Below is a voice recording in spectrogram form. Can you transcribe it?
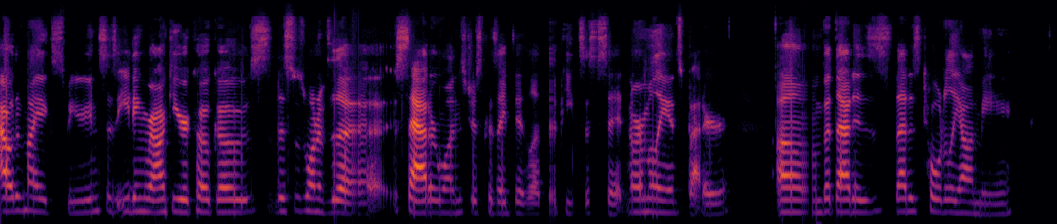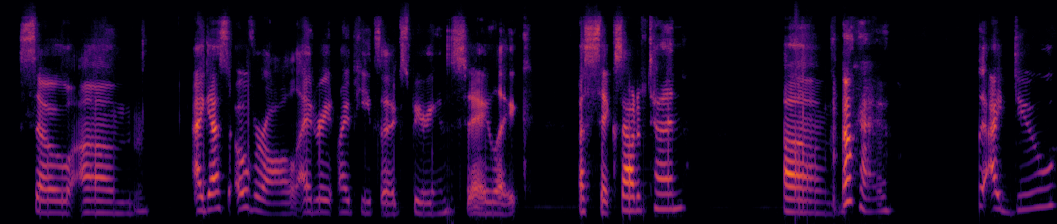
out of my experiences eating Rocky Rococo's, this was one of the sadder ones just because I did let the pizza sit. Normally it's better. Um, but that is that is totally on me. So um I guess overall I'd rate my pizza experience today like a six out of ten. Um Okay. I do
